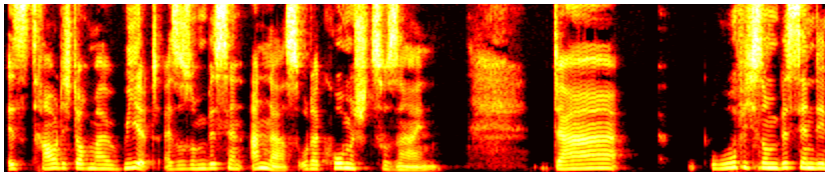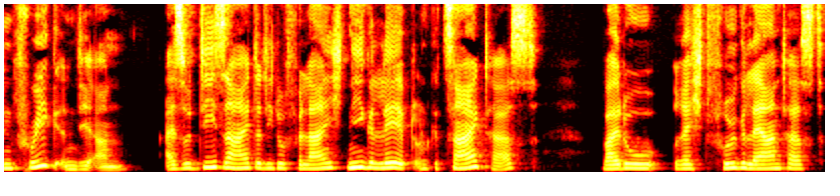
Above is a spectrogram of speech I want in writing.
ist, trau dich doch mal weird, also so ein bisschen anders oder komisch zu sein. Da rufe ich so ein bisschen den Freak in dir an. Also die Seite, die du vielleicht nie gelebt und gezeigt hast, weil du recht früh gelernt hast,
